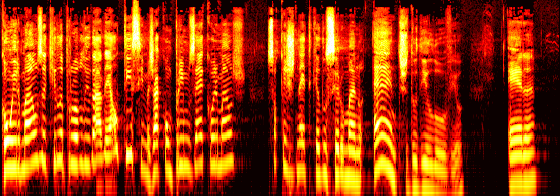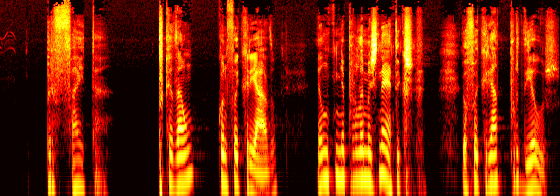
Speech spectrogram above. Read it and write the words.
com irmãos, aquilo a probabilidade é altíssima. Já cumprimos é com irmãos. Só que a genética do ser humano antes do dilúvio era perfeita. Porque Adão, quando foi criado, ele não tinha problemas genéticos. Ele foi criado por Deus.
